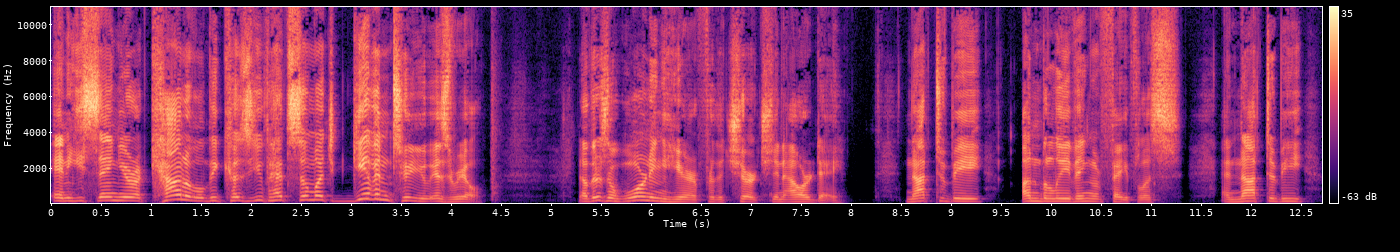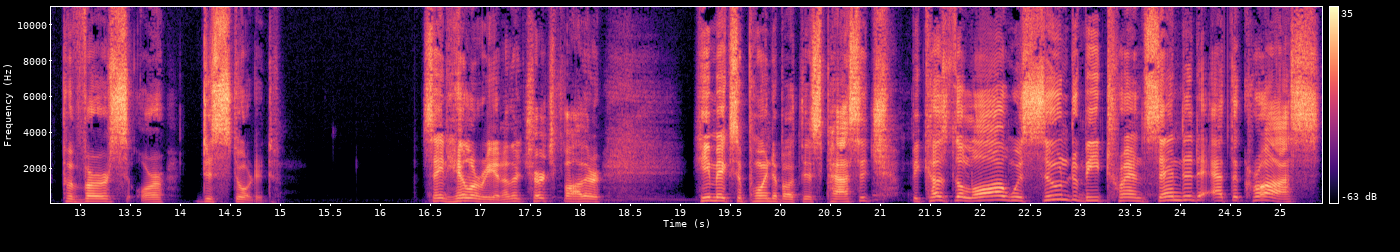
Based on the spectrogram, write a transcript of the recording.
And he's saying you're accountable because you've had so much given to you, Israel. Now, there's a warning here for the church in our day not to be unbelieving or faithless, and not to be perverse or distorted. St. Hilary, another church father, he makes a point about this passage. Because the law was soon to be transcended at the cross,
